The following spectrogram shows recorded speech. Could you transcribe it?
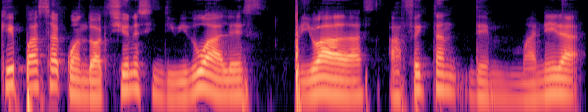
¿qué pasa cuando acciones individuales, privadas, afectan de manera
